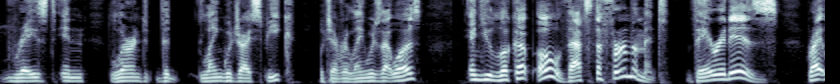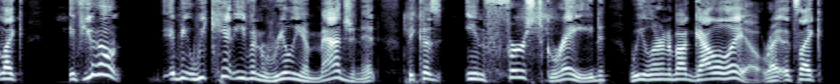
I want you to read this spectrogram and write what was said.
raised in learned the language I speak, whichever language that was. And you look up, oh, that's the firmament. There it is. Right? Like if you don't I mean, we can't even really imagine it because in first grade we learn about Galileo, right? It's like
